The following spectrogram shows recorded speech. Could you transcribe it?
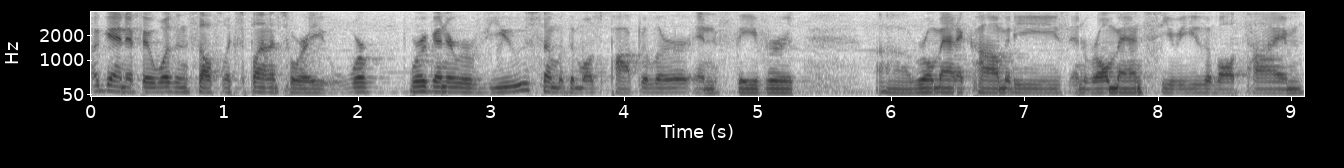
again, if it wasn't self-explanatory, we're we're gonna review some of the most popular and favorite uh, romantic comedies and romance series of all time.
